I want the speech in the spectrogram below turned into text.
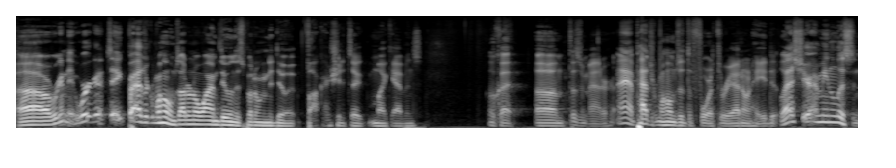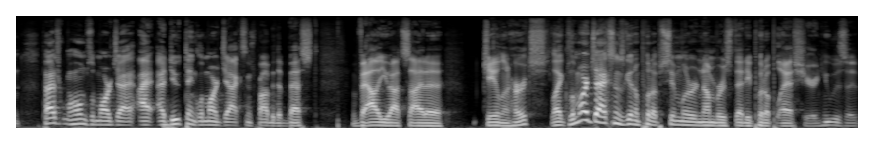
Uh, we're gonna we're gonna take Patrick Mahomes. I don't know why I'm doing this, but I'm gonna do it. Fuck, I should have taken Mike Evans. Okay. Um, doesn't matter. Eh, Patrick Mahomes at the four three. I don't hate it. Last year, I mean, listen, Patrick Mahomes, Lamar Jack. I, I do think Lamar Jackson's probably the best value outside of Jalen Hurts. Like Lamar Jackson is going to put up similar numbers that he put up last year, and he was a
